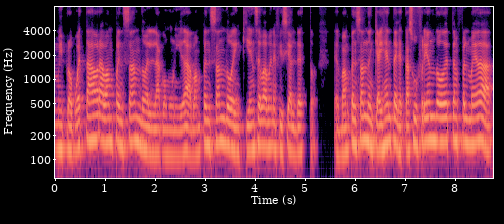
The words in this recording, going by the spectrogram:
Mis, propuestas ahora van pensando en la comunidad, van pensando en quién se va a beneficiar de esto, van pensando en que hay gente que está sufriendo de esta enfermedad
